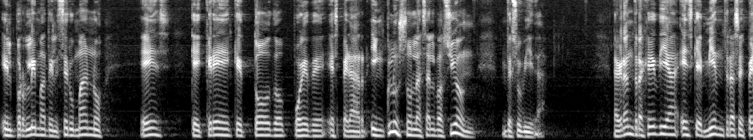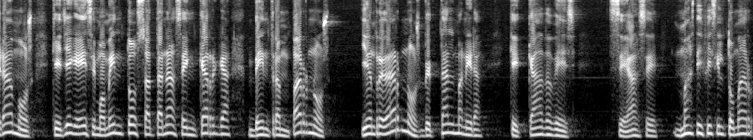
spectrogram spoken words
El problema del ser humano es que cree que todo puede esperar, incluso la salvación de su vida. La gran tragedia es que mientras esperamos que llegue ese momento, Satanás se encarga de entramparnos y enredarnos de tal manera que cada vez se hace más difícil tomar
